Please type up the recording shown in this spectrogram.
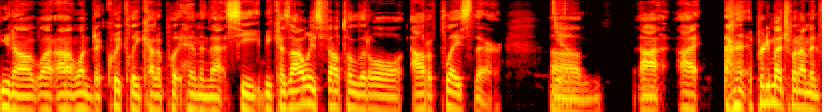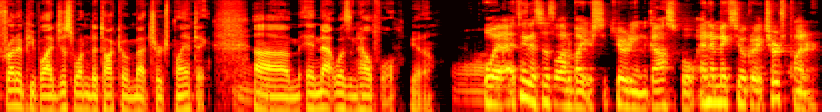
you know, I wanted to quickly kind of put him in that seat because I always felt a little out of place there. Yeah. Um, I, I, pretty much when I'm in front of people, I just wanted to talk to them about church planting, mm-hmm. um, and that wasn't helpful. You know. Well, I think that says a lot about your security in the gospel, and it makes you a great church planter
